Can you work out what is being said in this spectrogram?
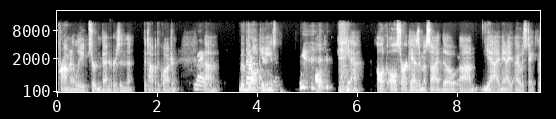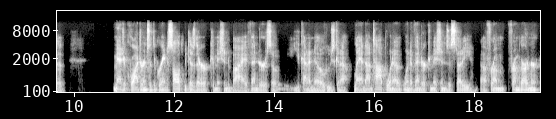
prominently certain vendors in the the top of the quadrant. Right. Um, but, but all kidding is, all, yeah all, all sarcasm aside, though, um, yeah, I mean, I, I always take the magic quadrants with a grain of salt because they're commissioned by vendors, so you kind of know who's going to land on top when a when a vendor commissions a study uh, from from Gartner.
